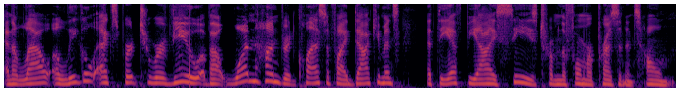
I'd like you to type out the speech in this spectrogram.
and allow a legal expert to review about 100 classified documents that the FBI seized from the former president's home.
